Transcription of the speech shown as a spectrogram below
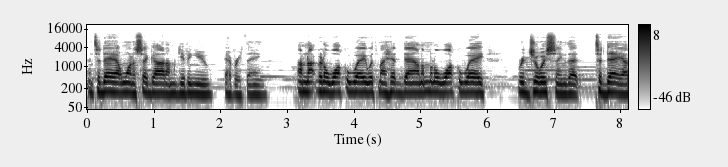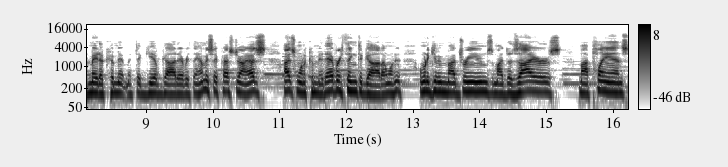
And today I want to say, God, I'm giving you everything. I'm not going to walk away with my head down. I'm going to walk away rejoicing that today I made a commitment to give God everything. I'm going to say, Pastor Johnny, I just, I just want to commit everything to God. I want to, I want to give him my dreams, my desires, my plans,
